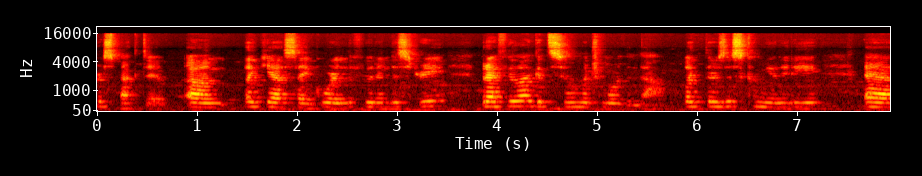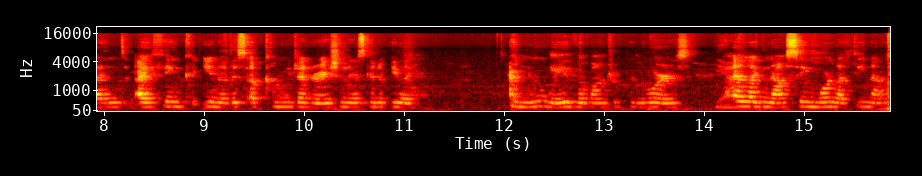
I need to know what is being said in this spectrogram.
perspective um like yes like we're in the food industry but i feel like it's so much more than that like there's this community and i think you know this upcoming generation there's going to be like a new wave of entrepreneurs Yeah. and like now seeing more latinas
